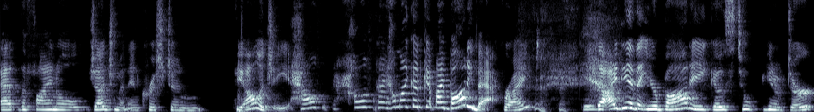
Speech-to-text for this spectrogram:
at the final judgment in christian theology how how, how am i going to get my body back right the idea that your body goes to you know dirt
